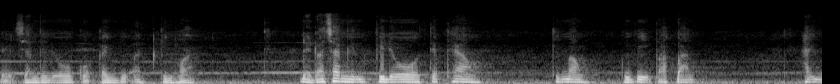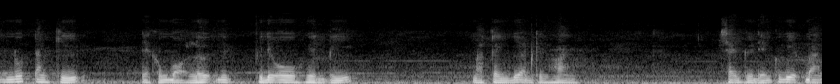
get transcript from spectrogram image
để xem video của kênh Bí ẩn Kinh Hoàng. Để đón xem những video tiếp theo, kính mong quý vị và các bạn hãy nhấn nút đăng ký để không bỏ lỡ những video huyền bí mà kênh Bí ẩn Kinh Hoàng sẽ gửi đến quý vị và các bạn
